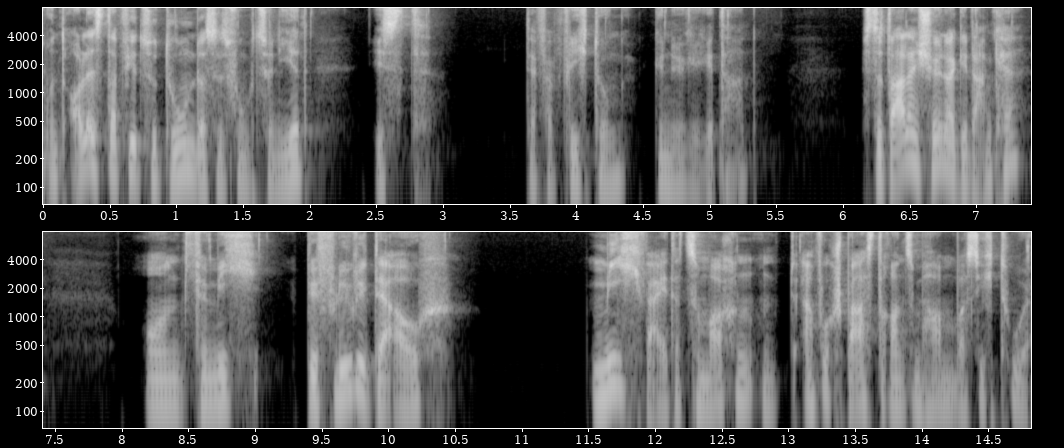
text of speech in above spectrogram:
und alles dafür zu tun, dass es funktioniert, ist der Verpflichtung Genüge getan. Ist total ein schöner Gedanke und für mich beflügelt er auch, mich weiterzumachen und einfach Spaß daran zu haben, was ich tue.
